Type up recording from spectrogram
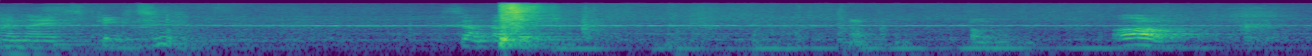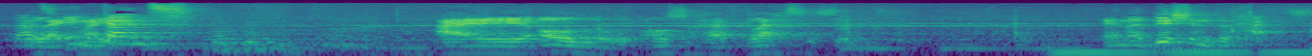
when I speak to somebody. Oh, that's like my- intense. I al- also have glasses in, in addition to hats.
